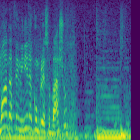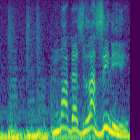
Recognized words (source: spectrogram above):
Moda feminina com preço baixo. Modas Lazini.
